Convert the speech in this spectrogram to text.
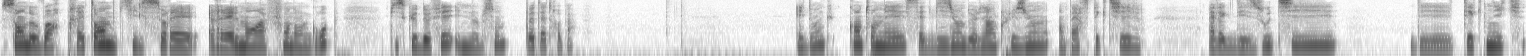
sans devoir prétendre qu'ils seraient réellement à fond dans le groupe, puisque de fait, ils ne le sont peut-être pas. Et donc, quand on met cette vision de l'inclusion en perspective avec des outils, des techniques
